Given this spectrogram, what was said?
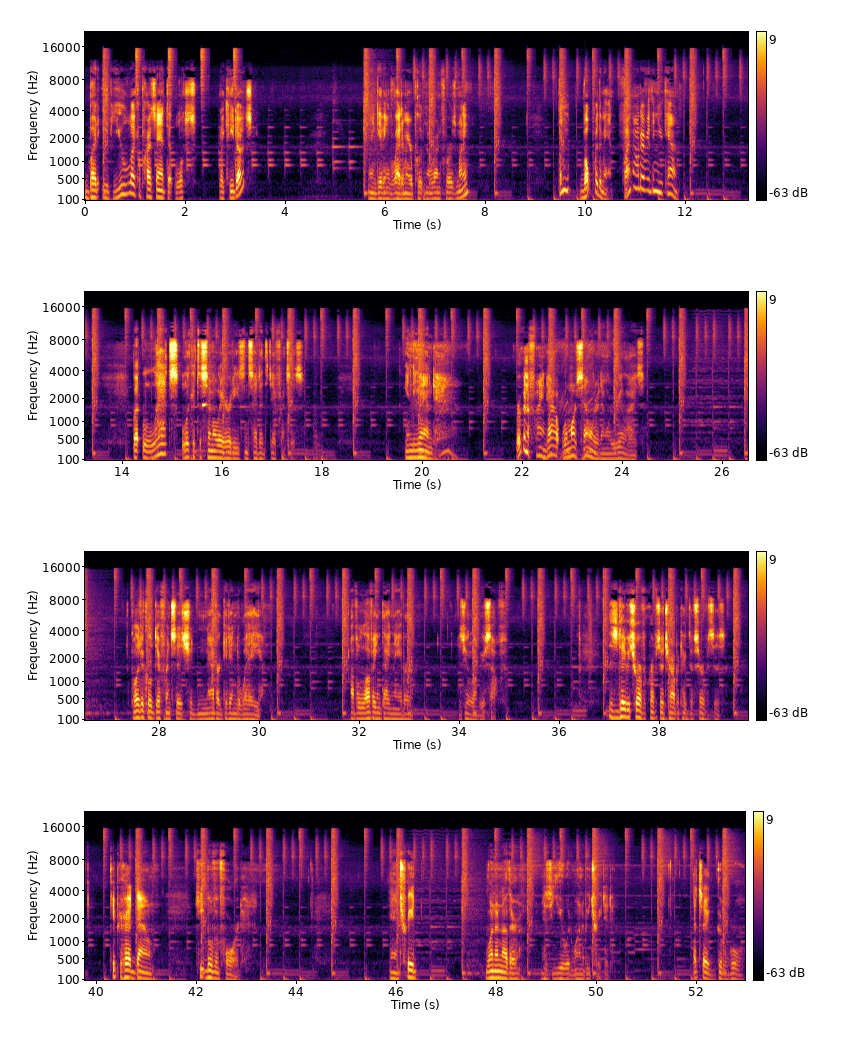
But if you like a president that looks like he does, and giving Vladimir Putin a run for his money, then vote for the man. Find out everything you can. But let's look at the similarities instead of the differences. In the end, we're going to find out we're more similar than we realize. Political differences should never get in the way of loving thy neighbor as you love yourself. This is David Shore for Crepusco Child Protective Services. Keep your head down. Keep moving forward. And treat one another as you would want to be treated. That's a good rule.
